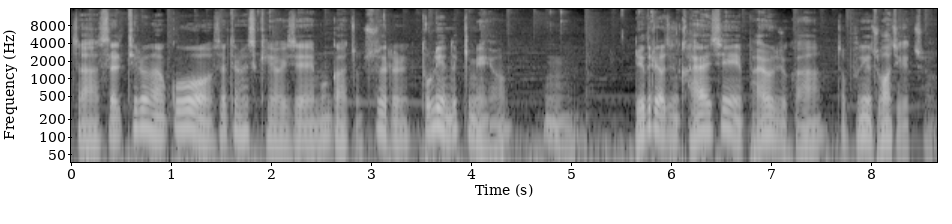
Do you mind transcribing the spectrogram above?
자, 셀티론하고 셀티론 헬스케어 이제 뭔가 좀 추세를 돌리는 느낌이에요. 음. 얘들이 어쨌든 가야지 바이오주가 좀 분위기가 좋아지겠죠.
